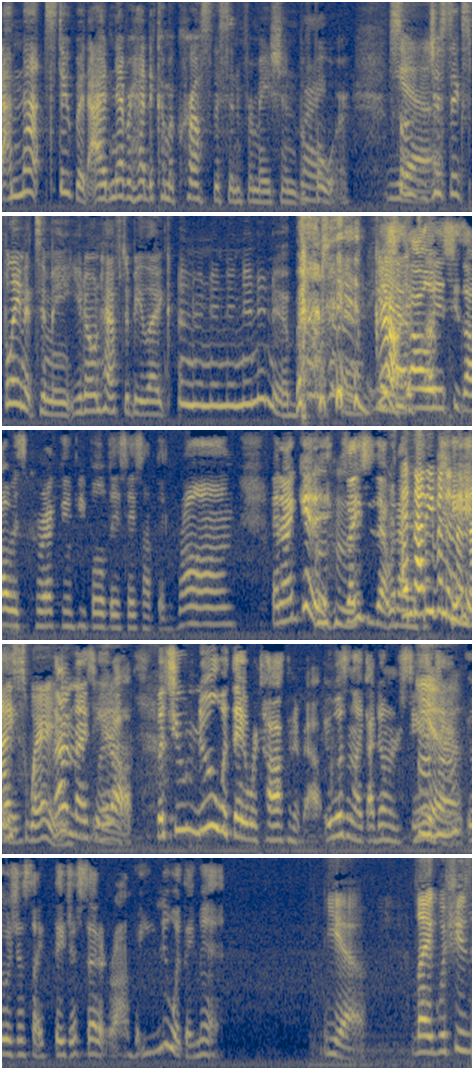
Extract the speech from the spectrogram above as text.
I'm not stupid. I've never had to come across this information Right. before. So Yeah. just explain it to me. You don't have to be like, "Uh, no, no, no, no, no, no, about it. Girl, Yeah, she's always she's always correcting people if they say something wrong, and I get it because I mm-hmm. used to do that when I And not even in a nice way. not a nice way at all. But you knew what they were talking about. It wasn't like I don't understand Yeah. you. It was just like they just said it wrong, but you knew what they meant. Yeah. Like when she's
